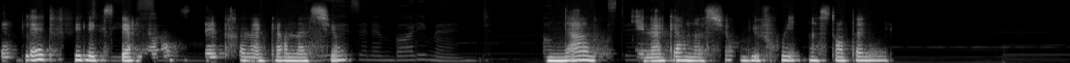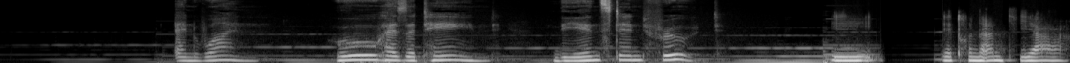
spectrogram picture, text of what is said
complète fait l'expérience d'être l'incarnation, une âme qui est l'incarnation du fruit instantané. And one who has attained the instant fruit. et d'être une âme qui a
